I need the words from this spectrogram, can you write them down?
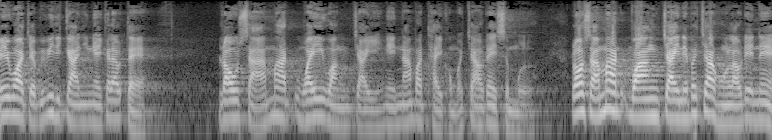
ไม่ว่าจะเป็นวิธีการยังไงก็แล้วแต่ เราสามารถไว้วางใจในน้ำพระทัยของพระเจ้าได้เสมอ เราสามารถวางใจในพระเจ้าของเราได้แน่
